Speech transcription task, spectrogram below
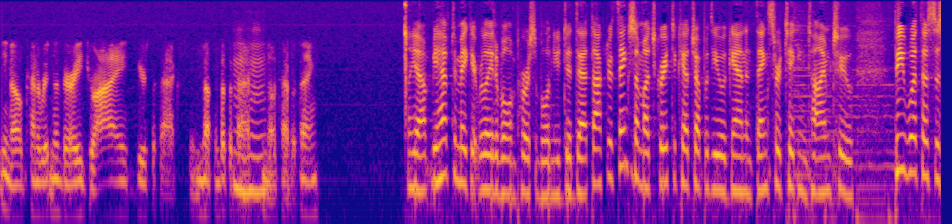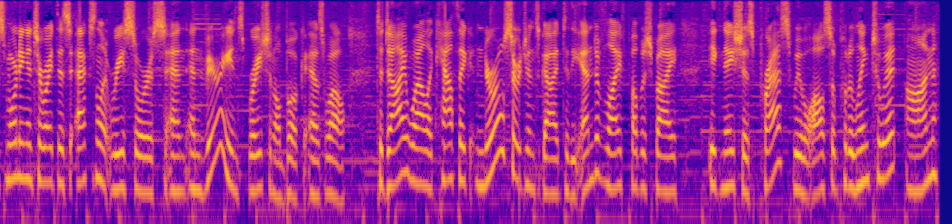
you know kind of written in a very dry here's the facts nothing but the facts mm-hmm. you know type of thing. Yeah you have to make it relatable and personable and you did that. Doctor thanks so much. Great to catch up with you again and thanks for taking time to be with us this morning and to write this excellent resource and, and very inspirational book as well to die well a catholic neurosurgeon's guide to the end of life published by ignatius press. We will also put a link to it on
